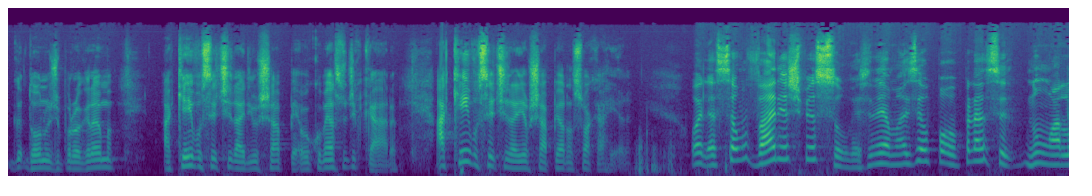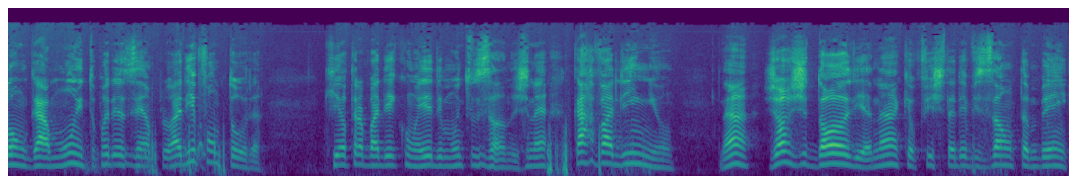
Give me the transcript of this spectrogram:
dono de programa. A quem você tiraria o chapéu? Eu começo de cara. A quem você tiraria o chapéu na sua carreira? Olha, são várias pessoas, né? Mas eu, para não alongar muito, por exemplo, Ari Fontoura, que eu trabalhei com ele muitos anos, né? Carvalhinho, né? Jorge Dória, né? Que eu fiz televisão também.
